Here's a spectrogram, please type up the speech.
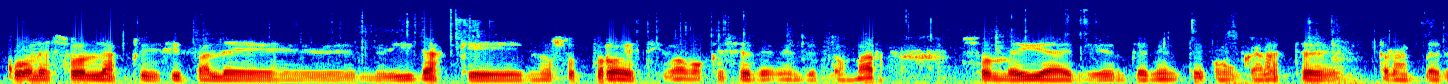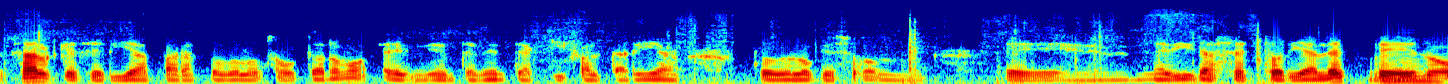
cuáles son las principales medidas que nosotros estimamos que se deben de tomar. Son medidas evidentemente con carácter transversal que sería para todos los autónomos. Evidentemente aquí faltarían todo lo que son eh, medidas sectoriales, pero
